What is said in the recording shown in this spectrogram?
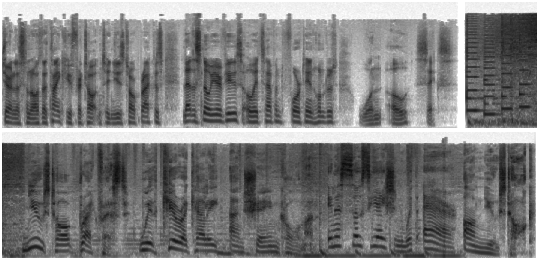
journalist and author. Thank you for talking to News Talk Breakfast. Let us know your views. 087 1400 106. News Talk Breakfast with Ciara Kelly and Shane Coleman In association with AIR. on News Talk.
